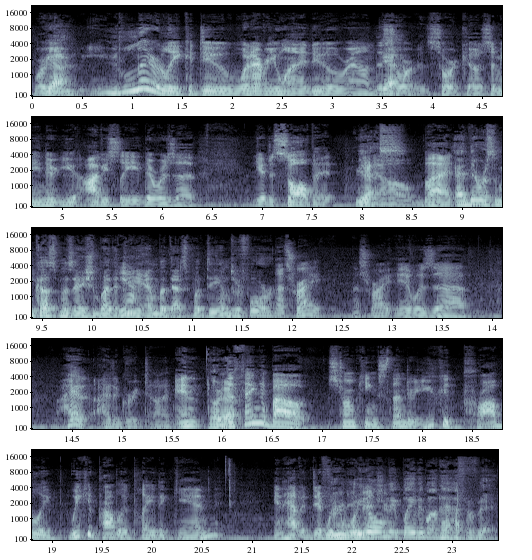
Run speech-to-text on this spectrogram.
where yeah. you, you literally could do whatever you want to do around the Yeah. sword, sword coast. I mean, there, you obviously there was a you had to solve it, Yes. you know, but And there was some customization by the Yeah. DM, but that's what DMs are for. That's right. That's right. It was. Uh, I had I had a great time, and Oh, yeah. the thing about Storm King's Thunder, you could probably we could probably play it again and have a different we adventure. only played about half of it.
